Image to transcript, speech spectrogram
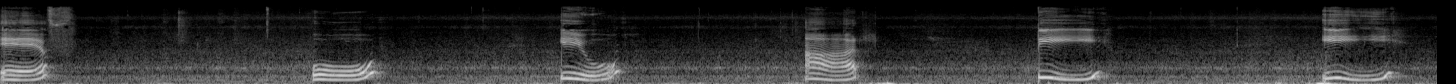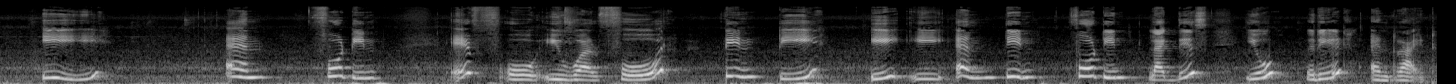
f O U R T E E N 14 F O U R 4 tin T E E N tin 14 like this you read and write.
